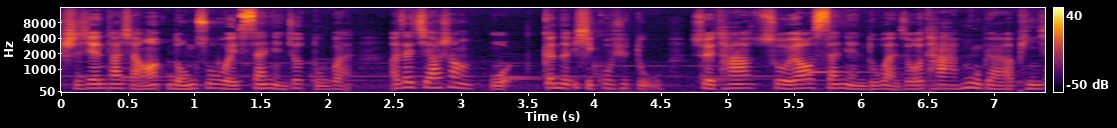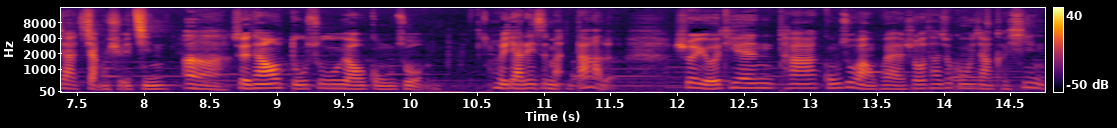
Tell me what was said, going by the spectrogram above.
时间，他想要浓缩为三年就读完，而再加上我跟着一起过去读，所以他说要三年读完之后，他目标要拼一下奖学金，嗯，所以他要读书又要工作，所以压力是蛮大的。所以有一天他工作完回来的时候，他就跟我讲：“可信，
